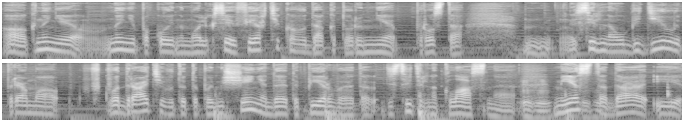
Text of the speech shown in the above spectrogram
а, к ныне, ныне покойному Алексею Фертикову, да, который мне просто сильно убедил и прямо в квадрате вот это помещение, да, это первое, это действительно классное Мгм. место, Мгм. да, и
